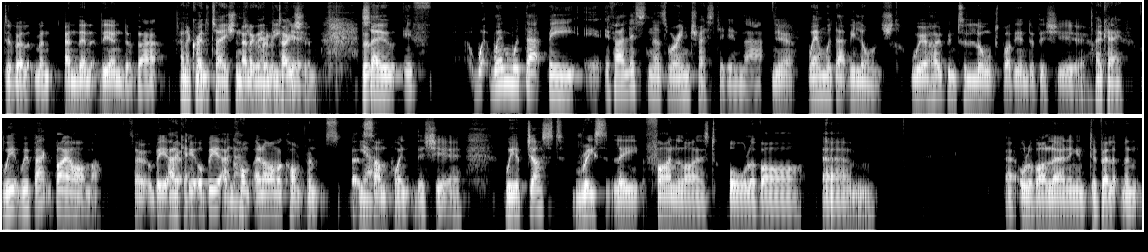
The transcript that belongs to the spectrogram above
development, and then at the end of that, an accreditation an through accreditation. NVQ. So if when would that be? If our listeners were interested in that, Yeah, when would that be launched? we're hoping to launch by the end of this year. Okay. We, we're backed by ARMA, so it'll be a, it'll be com- an ARMA conference at Yeah. some point this year. We have just recently finalised all of our um, uh, all of our learning and development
